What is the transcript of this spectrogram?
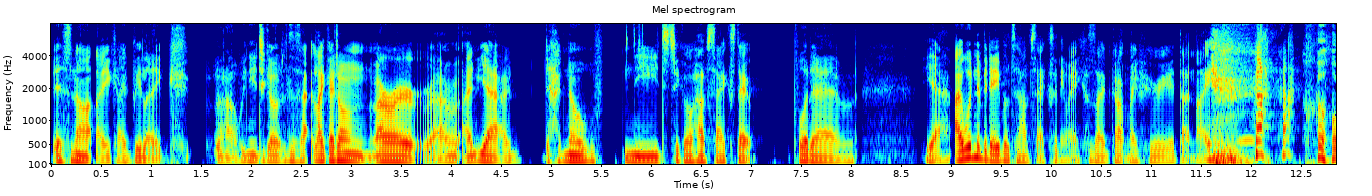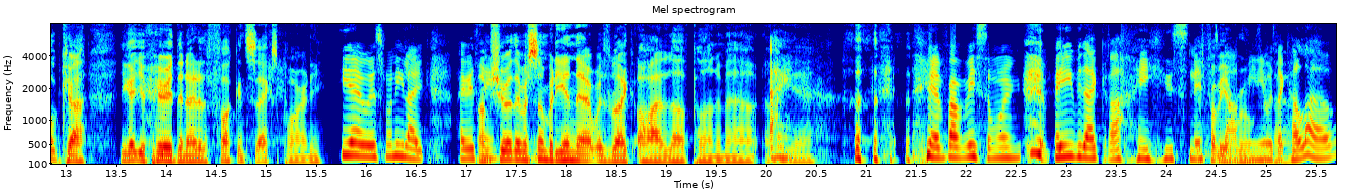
It's not like I'd be like, oh, we need to go to this. Like I don't, or, or uh, yeah, I had no need to go have sex there. But um, yeah, I wouldn't have been able to have sex anyway because I'd got my period that night. oh God, you got your period the night of the fucking sex party. yeah, it was funny. Like I was, I'm saying- sure there was somebody in there that was like, "Oh, I love pulling them out." Oh I- yeah. yeah, probably someone, maybe that guy who sniffed it off me. and He was like, "Hello."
